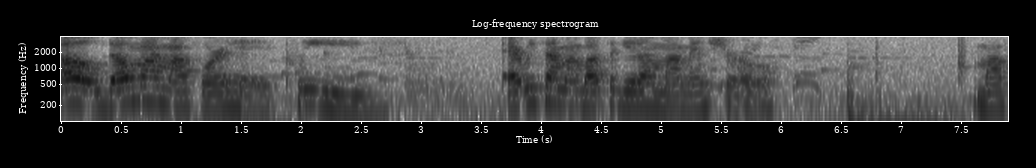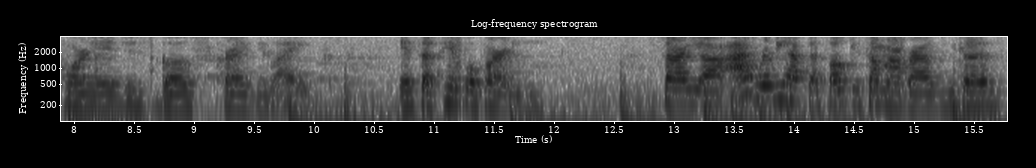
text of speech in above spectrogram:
Oh, don't mind my forehead, please. Every time I'm about to get on my menstrual, my forehead just goes crazy. Like, it's a pimple party. Sorry, y'all. I really have to focus on my brows because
